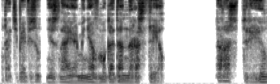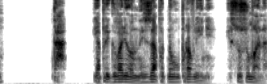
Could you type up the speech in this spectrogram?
«Куда тебя везут, не знаю, а меня в Магадан на расстрел». «На расстрел?» «Да, я приговоренный из западного управления, из Сузумана».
